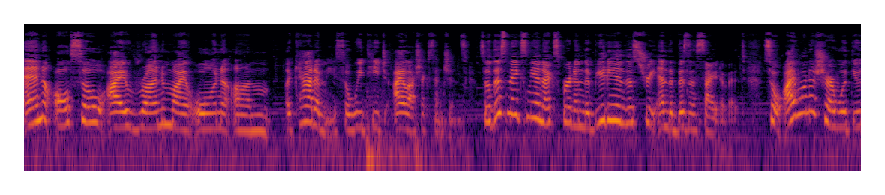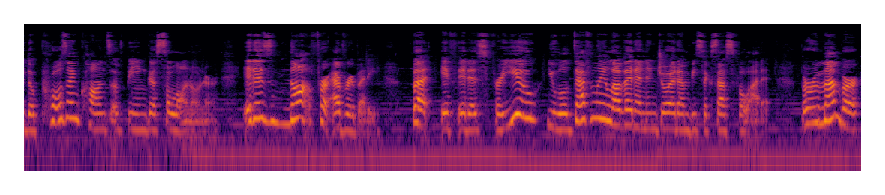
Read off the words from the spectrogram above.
and also I run my own um, academy. So we teach eyelash extensions. So this makes me an expert in the beauty industry and the business side of it. So I want to share with you the pros and cons of being a salon owner. It is not for everybody. But if it is for you, you will definitely love it and enjoy it and be successful at it. But remember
